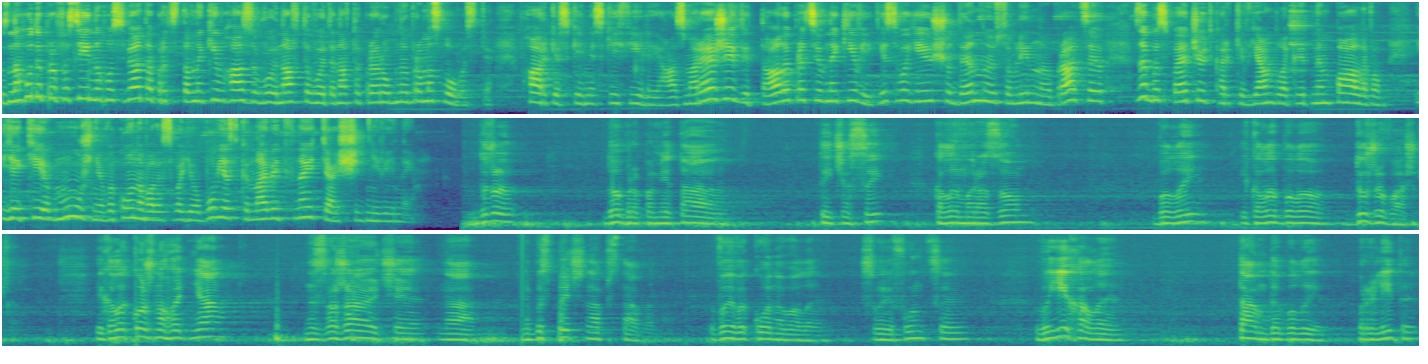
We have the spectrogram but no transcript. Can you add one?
З нагоди професійного свята представників газової, нафтової та нафтопереробної промисловості в Харківській міській філії газмережі вітали працівників, які своєю щоденною сумлінною працею забезпечують харків'ян блакитним паливом і які мужньо виконували свої обов'язки навіть в найтяжчі дні війни. Дуже добре пам'ятаю ті часи, коли ми разом були і коли було дуже важко. І коли кожного дня, незважаючи на небезпечні обставини, ви виконували свої функції, ви їхали там, де були приліти,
